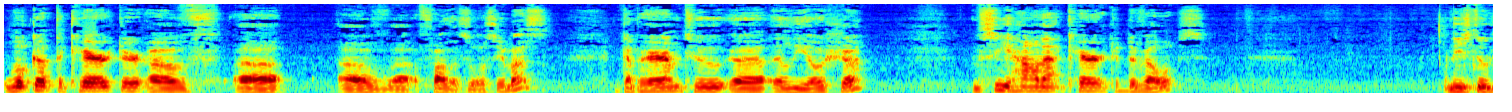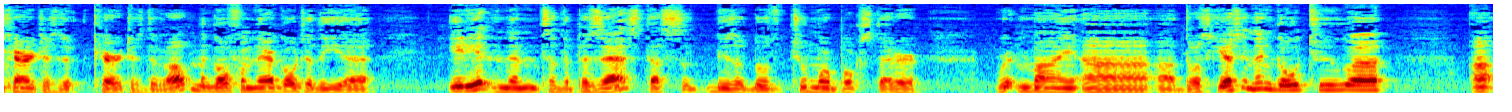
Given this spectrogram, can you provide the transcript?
Look up the character of uh, of uh, Father Zosimas compare him to uh, Ilyusha and see how that character develops. These two characters characters develop, and then go from there. Go to the uh, idiot, and then to the possessed. That's uh, these are those two more books that are written by uh, uh, Dostoevsky, and then go to uh, uh,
